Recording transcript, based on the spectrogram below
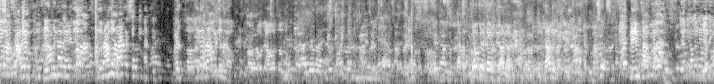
प्रेम चालू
